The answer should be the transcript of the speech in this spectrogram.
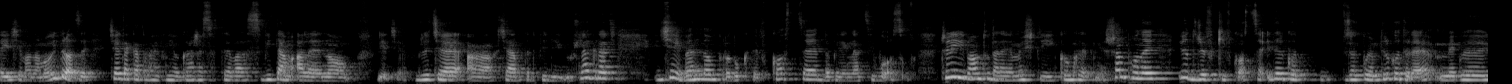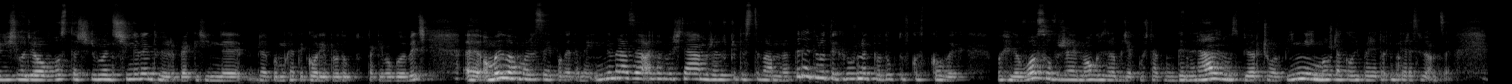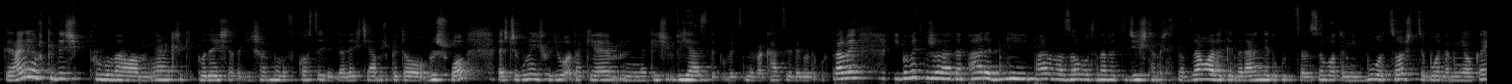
Hej, siemano moi drodzy. Dzisiaj taka trochę w nieogarze sobie Was witam, ale no wiecie, życie, a chciałam ten filmik już nagrać. I dzisiaj będą produkty w kostce do pielęgnacji włosów. Czyli mam tutaj na myśli konkretnie szampony i odżywki w kostce. I tylko, że tak powiem, tylko tyle. Jakby jeśli chodzi o włosy, szczerze mówiąc się nie orientuję, żeby jakieś inne, że tak powiem, kategorie produktów takie mogły być. E, O mydłach może sobie pogadamy innym razem, ale pomyślałam, że już przetestowałam na tyle dużo tych różnych produktów kostkowych właśnie do włosów, że mogę zrobić jakąś taką generalną, zbiorczą opinię i może kogoś będzie to interesujące. Generalnie już kiedyś próbowałam, miałam jakieś takie podejście do takich szamponów w kostce i tak dalej, chciałam, żeby to wyszło, e, szczególnie jeśli chodziło o takie mm, jakieś wyjazdy, powiedzmy wakacje, tego typu sprawy. I powiedzmy, że na te parę dni, parorazowo to nawet gdzieś tam się sprawdzało, ale generalnie długodystansowo to nie było coś, co było dla mnie ok,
